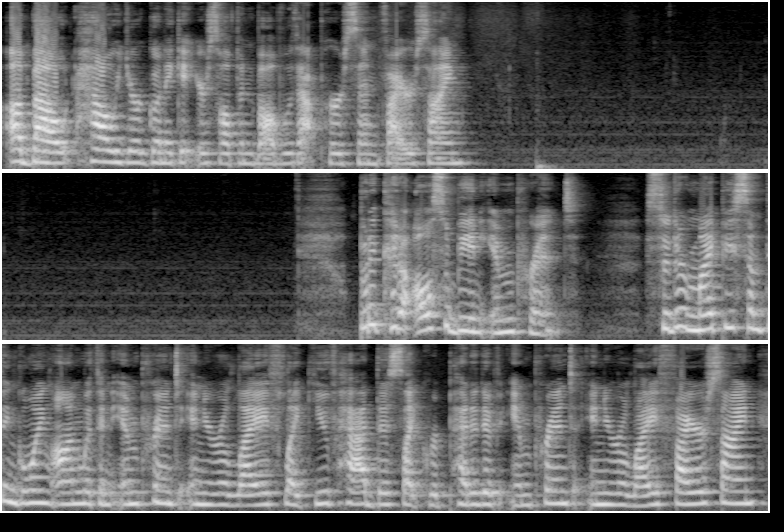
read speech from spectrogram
about how you're going to get yourself involved with that person, fire sign. But it could also be an imprint. So there might be something going on with an imprint in your life, like you've had this like repetitive imprint in your life, fire sign,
